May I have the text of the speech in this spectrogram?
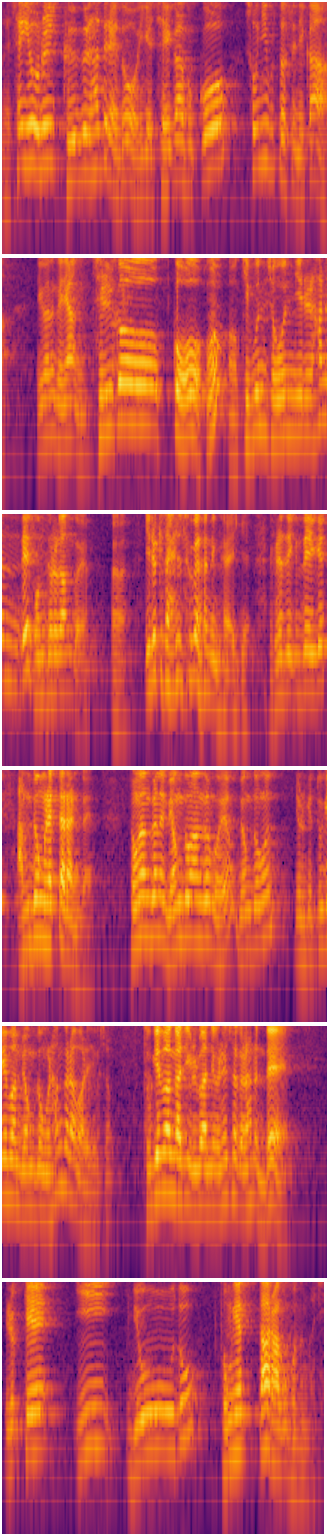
에, 세효를 극을 하더라도 이게 재가 붙고 손이 붙었으니까 이거는 그냥 즐겁고 어? 어, 기분 좋은 일을 하는데 돈 들어간 거예요. 어, 이렇게 다 해석을 하는 거야 이게. 그래서 근데 이게 암동을 했다라는 거예요. 동안거는 명동한 거 뭐예요? 명동은 이렇게 두 개만 명동을 한 거란 말이죠, 그렇죠? 두 개만 가지고 일반적으로 해석을 하는데 이렇게 이 묘도 동했다라고 보는 거지.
